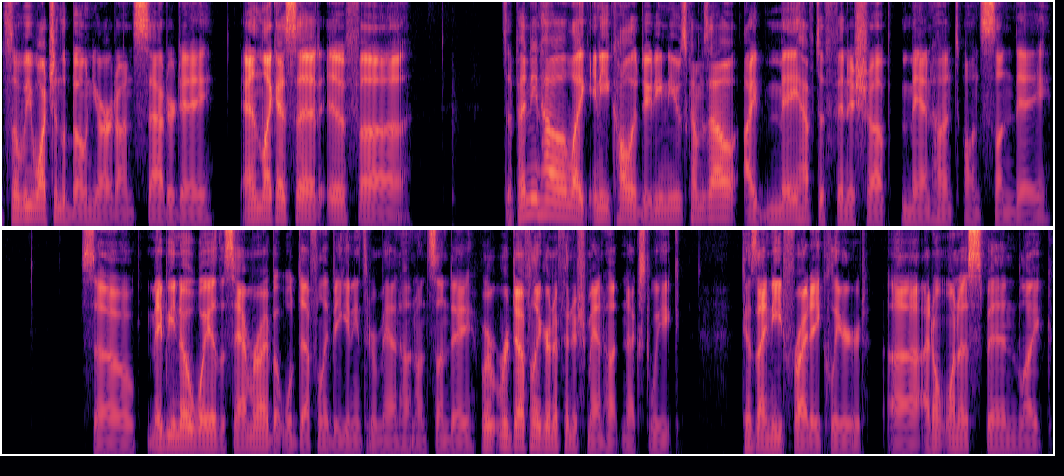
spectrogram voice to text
so we'll be watching The Boneyard on Saturday. And like I said, if, uh, depending how like any Call of Duty news comes out, I may have to finish up Manhunt on Sunday. So maybe no Way of the Samurai, but we'll definitely be getting through Manhunt on Sunday. We're we're definitely going to finish Manhunt next week because I need Friday cleared. Uh, I don't want to spend like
